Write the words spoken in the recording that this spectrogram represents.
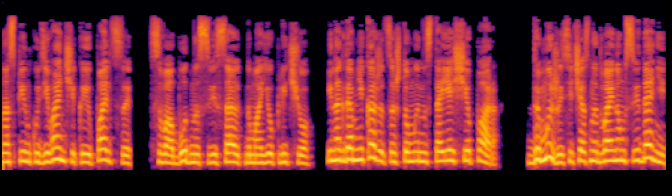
на спинку диванчика, и пальцы свободно свисают на мое плечо. Иногда мне кажется, что мы настоящая пара. Да мы же сейчас на двойном свидании,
